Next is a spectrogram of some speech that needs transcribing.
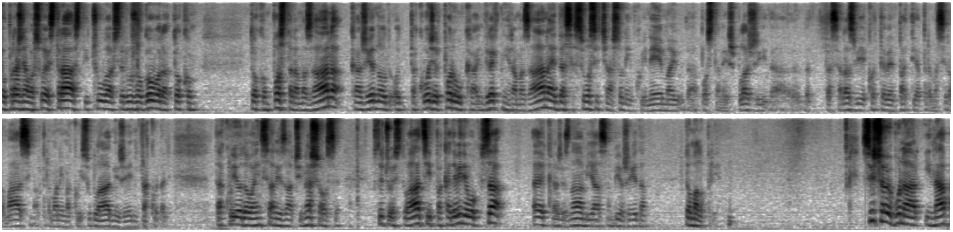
ne upražnjavaš svoje strasti, čuvaš se ružnog govora tokom tokom posta Ramazana, kaže jedno od, od također poruka indirektnih Ramazana je da se suosjećaš s onim koji nemaju, da postaneš blaži, da, da, da se razvije kod tebe empatija prema siromasima, prema onima koji su gladni, željni, tako dalje. Tako i od ova insani, znači, našao se u sličnoj situaciji, pa kada je vidio ovog psa, e, kaže, znam, ja sam bio žedan do malo prije. Sišao je bunar i na,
